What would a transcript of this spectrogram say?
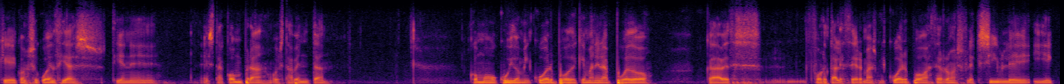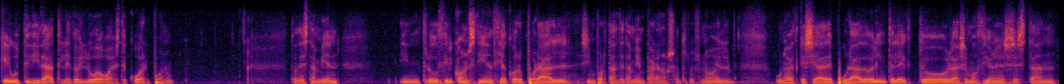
qué consecuencias tiene esta compra o esta venta, cómo cuido mi cuerpo, de qué manera puedo cada vez fortalecer más mi cuerpo, hacerlo más flexible y qué utilidad le doy luego a este cuerpo. ¿no? Entonces también introducir conciencia corporal es importante también para nosotros. ¿no? Una vez que se ha depurado el intelecto, las emociones están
